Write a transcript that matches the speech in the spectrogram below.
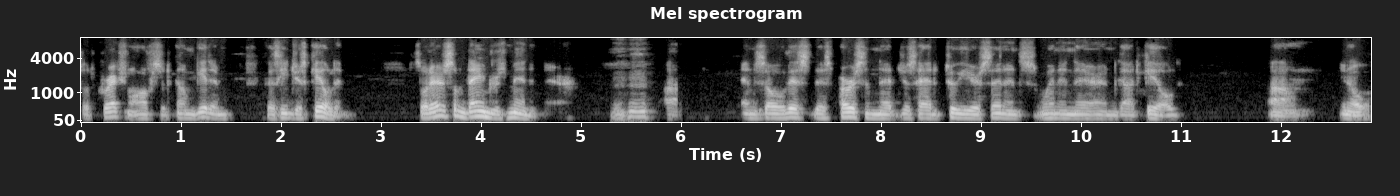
for correctional officer to come get him because he just killed him. So there's some dangerous men in there. Mm-hmm. Uh, and so this this person that just had a two year sentence went in there and got killed. Um, you know,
